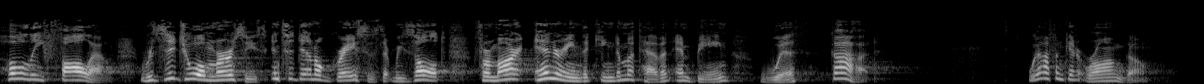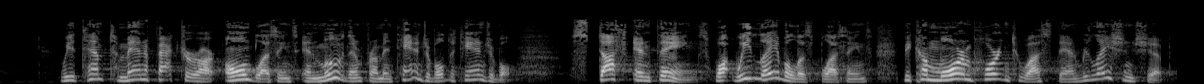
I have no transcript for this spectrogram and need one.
holy fallout, residual mercies, incidental graces that result from our entering the kingdom of heaven and being with God. We often get it wrong though. We attempt to manufacture our own blessings and move them from intangible to tangible. Stuff and things, what we label as blessings, become more important to us than relationship.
